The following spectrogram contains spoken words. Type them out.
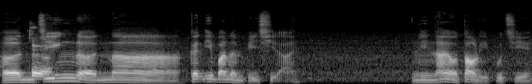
很惊人呐、跟一般人比起来，你哪有道理不接？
